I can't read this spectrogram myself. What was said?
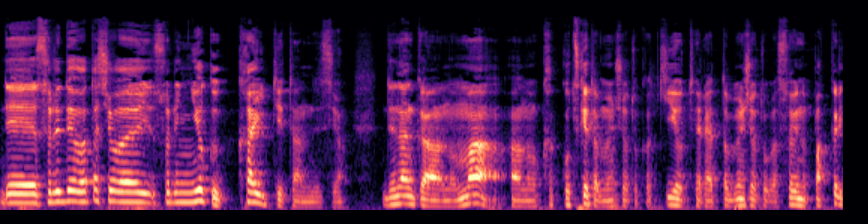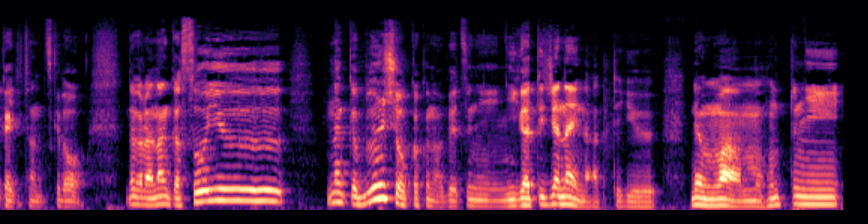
で、それで私はそれによく書いてたんですよ。で、なんかあの、まあ、あの、格好つけた文章とか、木をてらった文章とかそういうのばっかり書いてたんですけど、だからなんかそういう、なんか文章を書くのは別に苦手じゃないなっていう。でもまあもう本当に、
